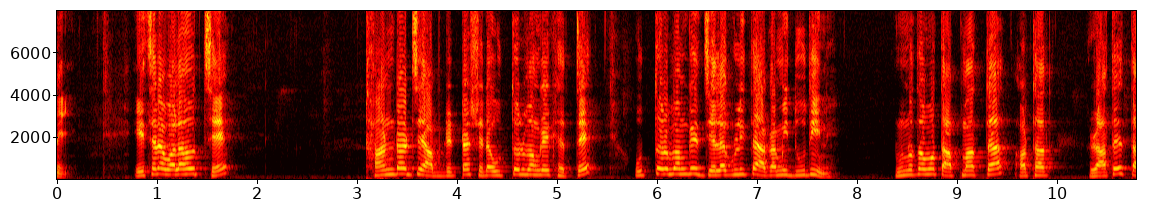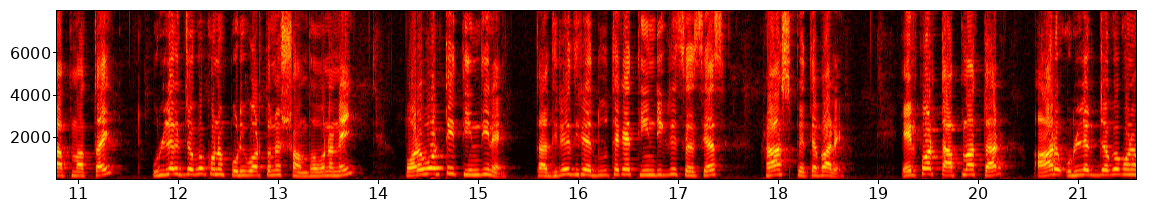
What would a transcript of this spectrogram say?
নেই। এছাড়া বলা হচ্ছে, ঠান্ডার যে আপডেটটা সেটা উত্তরবঙ্গের ক্ষেত্রে, উত্তরবঙ্গের জেলাগুলিতে আগামী দুদিন ন্যূনতম তাপমাত্রা অর্থাৎ রাতের তাপমাত্রায় উল্লেখযোগ্য কোনো পরিবর্তনের সম্ভাবনা নেই। পরবর্তী তিন দিনে তা ধীরে ধীরে দু থেকে তিন ডিগ্রি সেলসিয়াস হ্রাস পেতে পারে। এরপর তাপমাত্রার আর উল্লেখযোগ্য কোনো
